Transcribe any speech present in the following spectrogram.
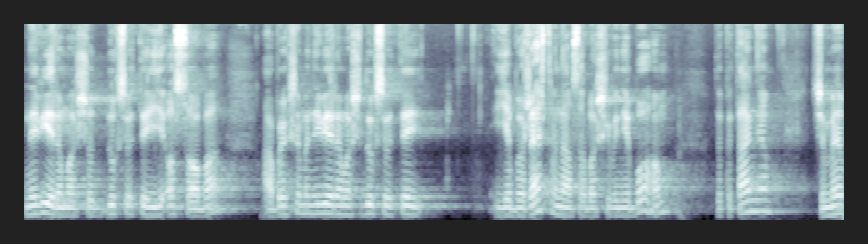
не віримо, що Дух Святий є особа, або якщо ми не віримо, що Дух Святий є божественна особа, що він є Богом, то питання, чи ми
